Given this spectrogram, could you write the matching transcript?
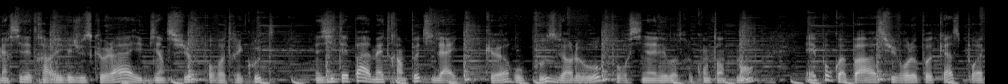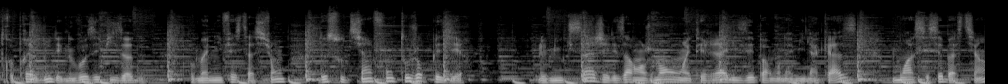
Merci d'être arrivé jusque-là et bien sûr pour votre écoute. N'hésitez pas à mettre un petit like, cœur ou pouce vers le haut pour signaler votre contentement et pourquoi pas à suivre le podcast pour être prévenu des nouveaux épisodes. Manifestations de soutien font toujours plaisir. Le mixage et les arrangements ont été réalisés par mon ami Lacaze. Moi, c'est Sébastien.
